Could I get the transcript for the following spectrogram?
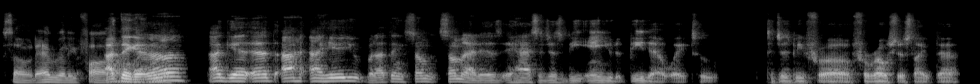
So that really falls. I think uh, I get I, I hear you, but I think some some of that is it has to just be in you to be that way too, to just be for, uh, ferocious like that.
